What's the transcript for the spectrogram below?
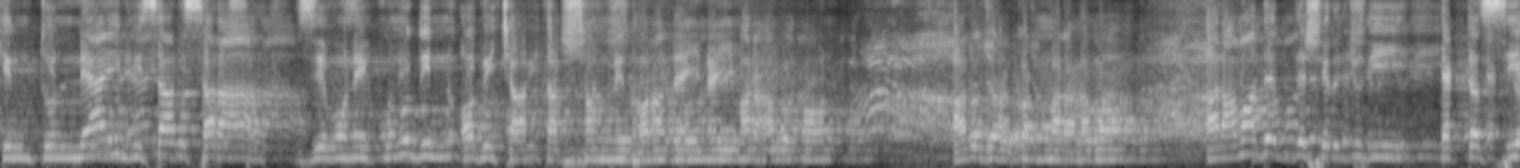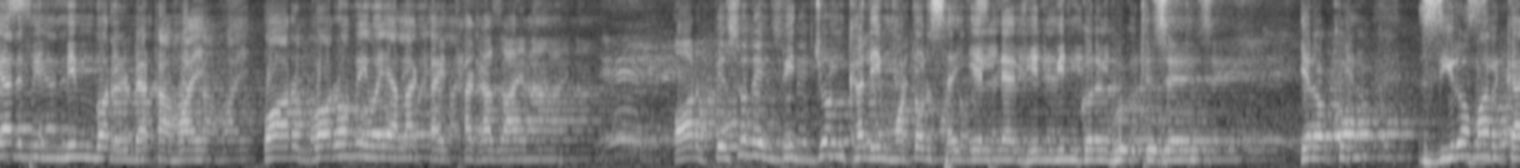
কিন্তু ন্যায় বিচার ছাড়া জীবনে কোনোদিন অবিচার তার সামনে ধরা দেয় নাই মারহাবা আরও মারা মারহাবা আর আমাদের দেশের যদি একটা চেয়ারম্যান মেম্বারের বেটা হয়, ওর গরমে ওই এলাকায় থাকা যায় না। ওর পেছনে বিশজন খালি মোটর সাইকেল নিয়ে ভিন ভিন করে ঘুরতেছে। এরকম জিরো মার্কা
